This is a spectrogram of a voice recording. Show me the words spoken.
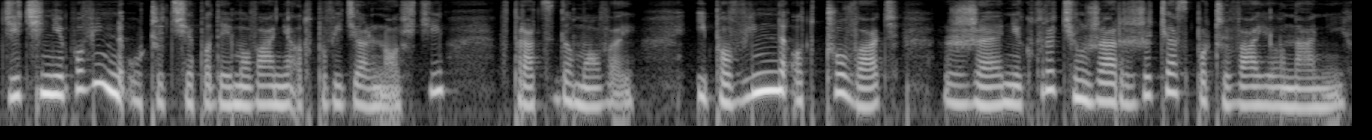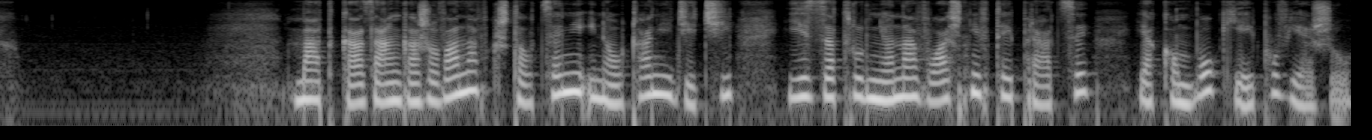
dzieci nie powinny uczyć się podejmowania odpowiedzialności w pracy domowej i powinny odczuwać, że niektóre ciężary życia spoczywają na nich. Matka zaangażowana w kształcenie i nauczanie dzieci jest zatrudniona właśnie w tej pracy, jaką Bóg jej powierzył,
